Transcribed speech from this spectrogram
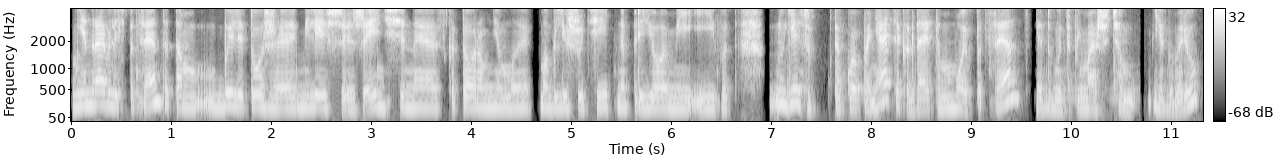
Мне нравились пациенты, там были тоже милейшие женщины, с которыми мы могли шутить на приеме. И вот, ну, есть же такое понятие, когда это мой пациент. Я думаю, ты понимаешь, о чем я говорю.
